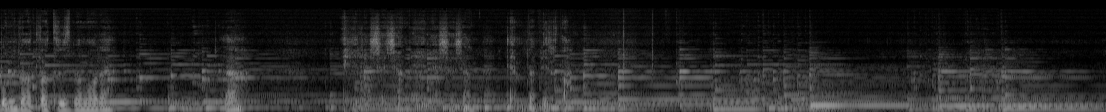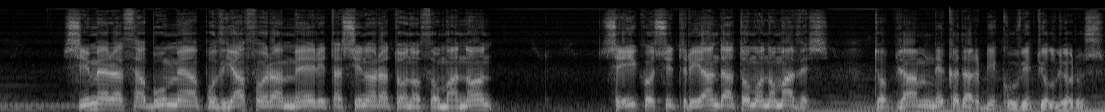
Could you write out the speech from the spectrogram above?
Bunu da atlatırız be more. Ha? İyileşeceksin, iyileşeceksin. Hem de birden. Σήμερα θα μπούμε από διάφορα μέρη τα σύνορα των Οθωμανών σε 20-30 ατόμων ομάδες. Toplam ne kadar bir kuvvet yolluyoruz?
